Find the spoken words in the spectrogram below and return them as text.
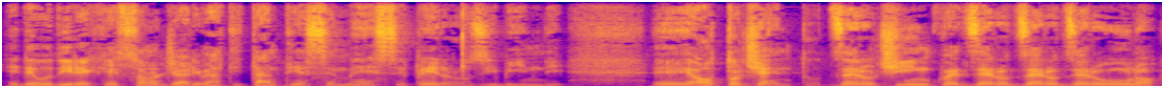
e devo dire che sono già arrivati tanti sms per Rosi Bindi. Eh, 800 05 0001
